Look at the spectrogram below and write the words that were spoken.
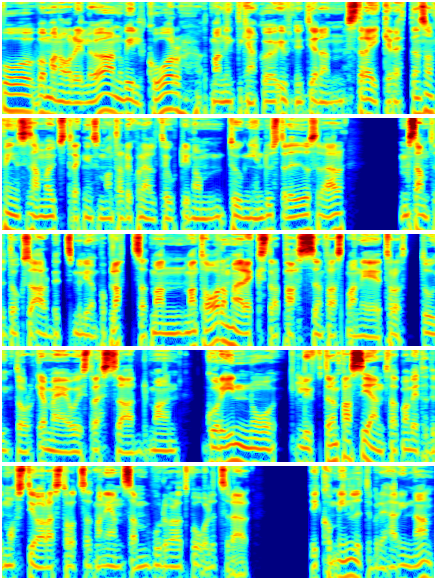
på vad man har i lön och villkor, att man inte kanske utnyttjar den strejkrätten som finns i samma utsträckning som man traditionellt har gjort inom tung industri och sådär. Men samtidigt också arbetsmiljön på plats, att man, man tar de här extra passen fast man är trött och inte orkar med och är stressad. Man går in och lyfter en patient för att man vet att det måste göras trots att man är ensam och borde vara två lite sådär. Vi kom in lite på det här innan.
